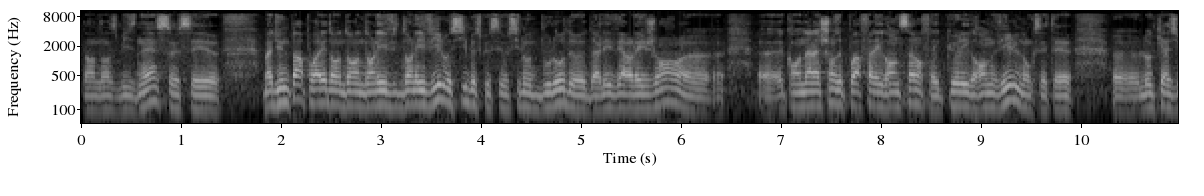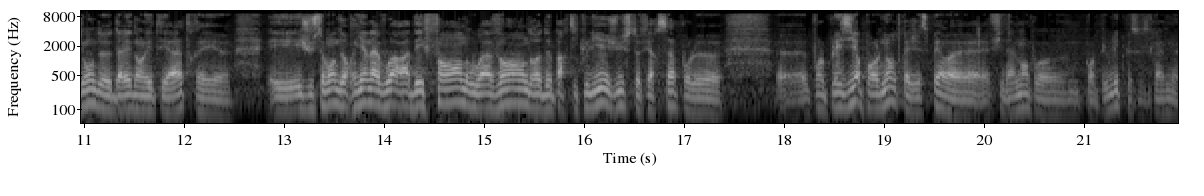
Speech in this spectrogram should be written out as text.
dans, dans ce business. C'est euh, bah, d'une part pour aller dans, dans, dans, les, dans les villes aussi, parce que c'est aussi notre boulot d'aller vers les gens. Euh, euh, quand on a la chance de pouvoir faire les grandes salles, on fait que les grandes villes, donc c'était euh, l'occasion d'aller dans les théâtres et, euh, et justement de rien avoir à défendre ou à vendre de particulier, juste faire ça pour le, pour le plaisir, pour le nôtre et j'espère euh, finalement pour, pour le public, parce que c'est quand même...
